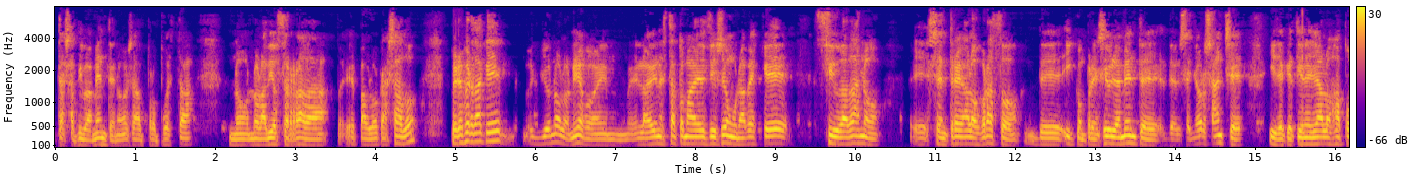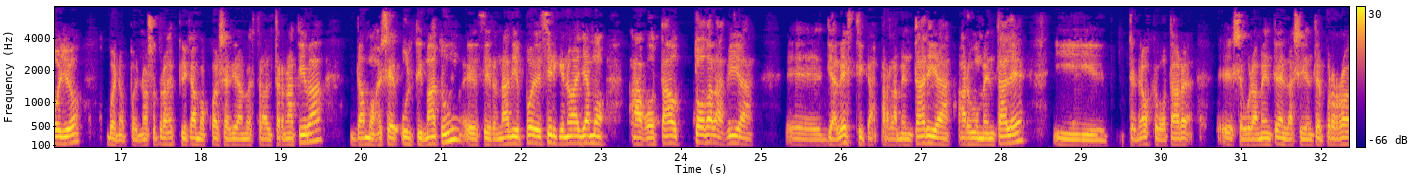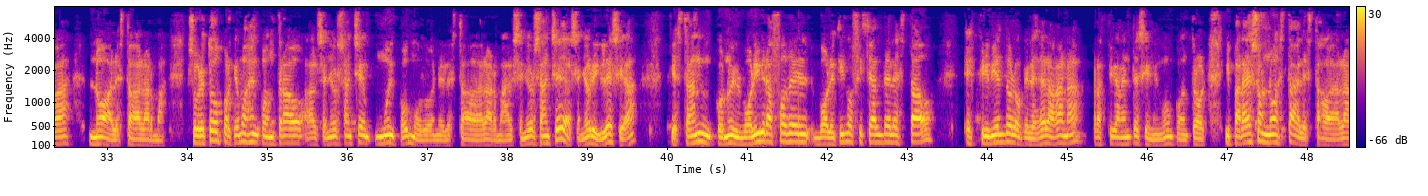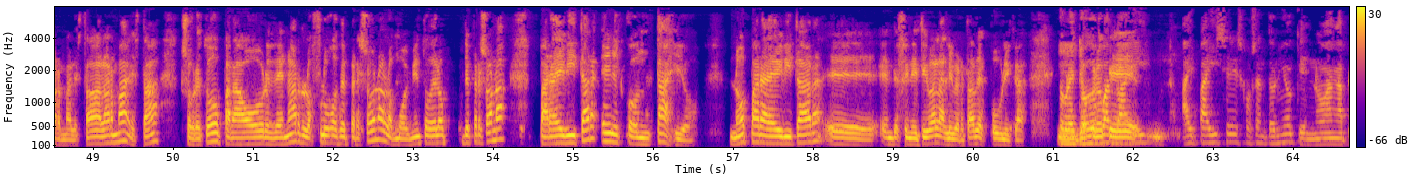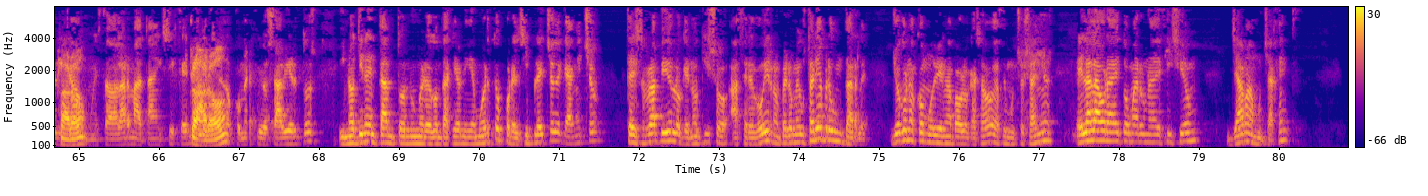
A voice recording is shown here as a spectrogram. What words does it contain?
tasativamente, ¿no? Esa propuesta no, no la dio cerrada eh, Pablo Casado, pero es verdad que yo no lo niego. En, en, esta toma de decisión, una vez que Ciudadanos eh, se entrega a los brazos de, incomprensiblemente del señor Sánchez y de que tiene ya los apoyos, bueno, pues nosotros explicamos cuál sería nuestra alternativa, damos ese ultimátum, es decir, nadie puede decir que no hayamos agotado todas las vías eh, dialécticas, parlamentarias, argumentales y tendremos que votar eh, seguramente en la siguiente prórroga no al estado de alarma. Sobre todo porque hemos encontrado al señor Sánchez muy cómodo en el estado de alarma. Al señor Sánchez y al señor Iglesias, que están con el bolígrafo del boletín oficial del Estado escribiendo lo que les dé la gana prácticamente sin ningún control. Y para eso no está el estado de alarma. El estado de alarma está sobre todo para ordenar los flujos de personas, los movimientos de, de personas, para evitar el contagio no para evitar, eh, en definitiva, las libertades públicas. Sobre todo cuando hay, países, José Antonio, que no han aplicado un estado de alarma tan exigente, claro. los comercios abiertos y no tienen tanto número de contagiados ni de muertos por el simple hecho de que han hecho test rápido lo que no quiso hacer el gobierno. Pero me gustaría preguntarle, yo conozco muy bien a Pablo Casado de hace muchos años, él a la hora de tomar una decisión llama a mucha gente.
